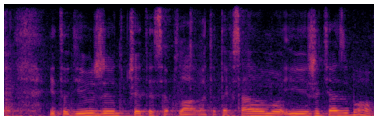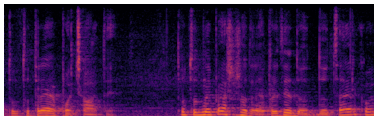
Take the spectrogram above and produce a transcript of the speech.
і тоді вже вчитися плавати. Так само і життя з Богом. Тобто треба почати. Тобто найперше, що треба, прийти до, до церкви,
